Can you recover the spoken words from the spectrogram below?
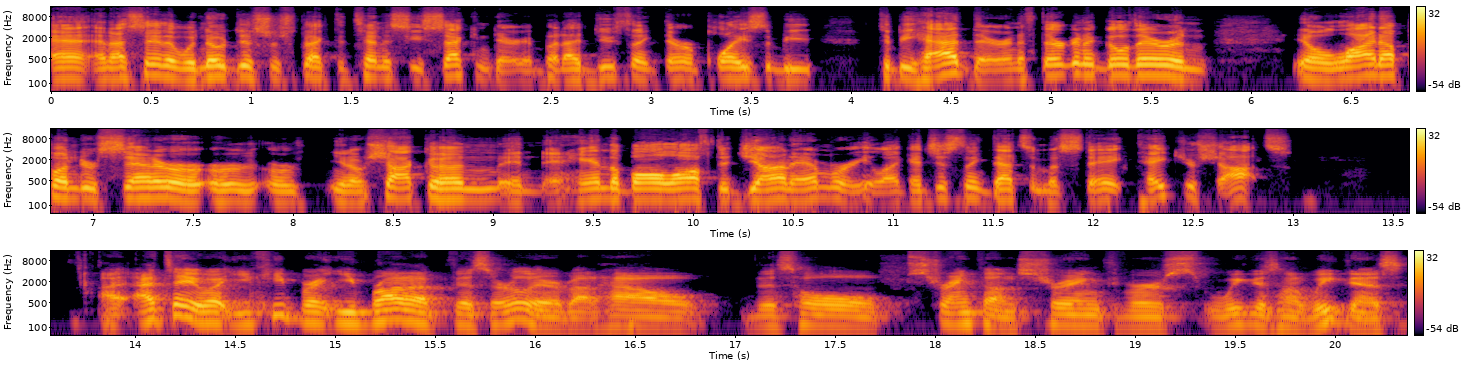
And, and I say that with no disrespect to Tennessee secondary, but I do think there are plays to be to be had there. And if they're going to go there and you know line up under center or, or, or you know shotgun and, and hand the ball off to John Emery, like I just think that's a mistake. Take your shots. I, I tell you what, you keep you brought up this earlier about how this whole strength on strength versus weakness on weakness.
